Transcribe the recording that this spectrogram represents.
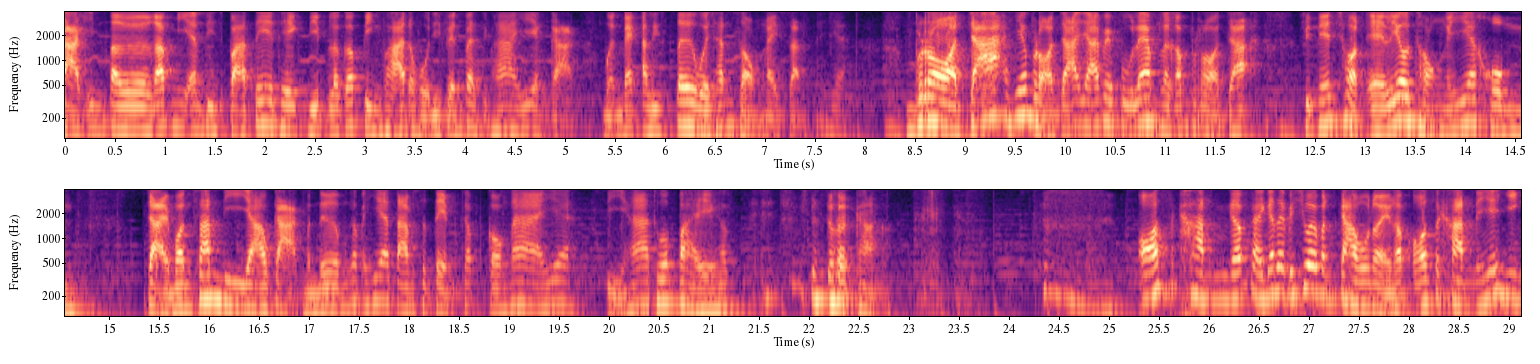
กากอินเตอร์ครับ มีแอนติซิปาเต้เทคดิฟแล้วก็ปิงพาร์ตโอ้โหดีเฟนส์85เฮียอย่างกาก เหมือนแม็กอลิสเตอร์เวอร์ชัน2 ไงสัตว์ไอ้เฮียบรอดจ้าเฮียบรอดจ้าย้ายไปฟูลแลมเลยครับบรอดจ้าฟินเนสช็อตเอเรียลทองไอ้เฮียคม จ่ายบอลสั้นดียาวกากเหมือนเดิมครับไอ้เฮียตามสเต็ปครับกองหน้าเฮียสี่ห้าทั่วไปครับ ตัวกาก ออสคันครับใครก็ได้ไปช่วยมันเก่าหน่อยครับออสคันนี่ยิง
